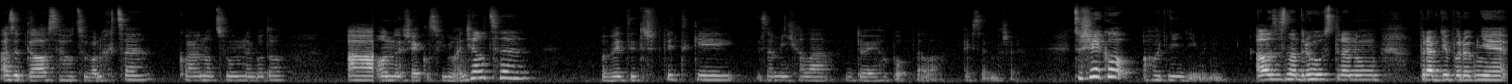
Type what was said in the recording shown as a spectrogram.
a zeptala se ho, co on chce k Vánocům nebo to. A on řekl svým manželce, aby ty třpitky zamíchala do jeho popela a zemře. Což je jako hodně divný. Ale zase na druhou stranu pravděpodobně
